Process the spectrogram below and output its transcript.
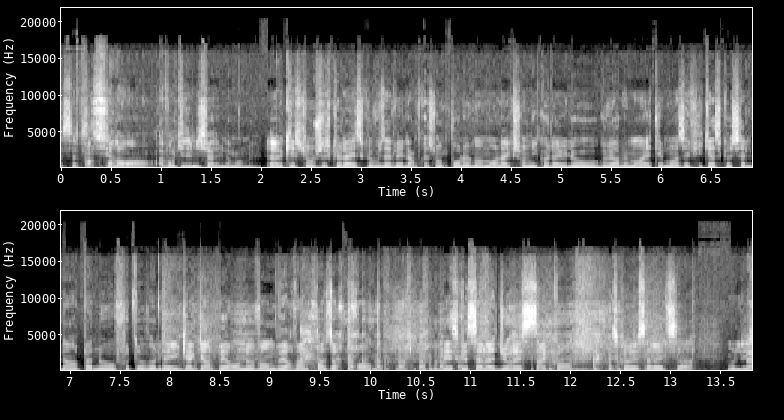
C'est- c'est- pendant, avant qu'il démissionne, évidemment. Mais... Euh, question jusque-là, est-ce que vous avez l'impression que pour le moment, l'action de Nicolas Hulot au gouvernement était moins efficace que celle d'un panneau photovoltaïque à Quimper en novembre vers 23h30 Est-ce que ça va durer 5 ans? Est-ce que ça va être ça? Vous le Bah,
